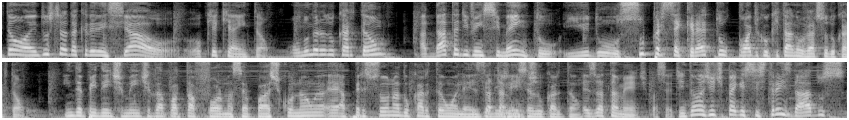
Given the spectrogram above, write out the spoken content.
Então, a indústria da credencial, o que, que é então? O número do cartão, a data de vencimento e do super secreto código que está no verso do cartão. Independentemente da plataforma, se é plástico ou não, é a persona do cartão ali, a Exatamente. inteligência do cartão. Exatamente, Pacete. Então a gente pega esses três dados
